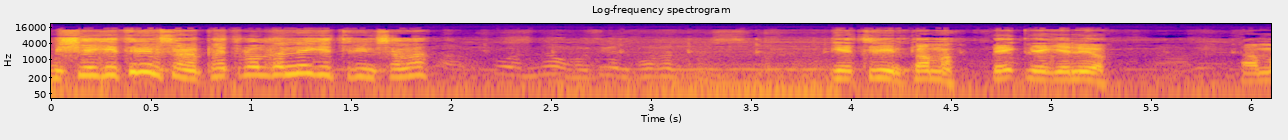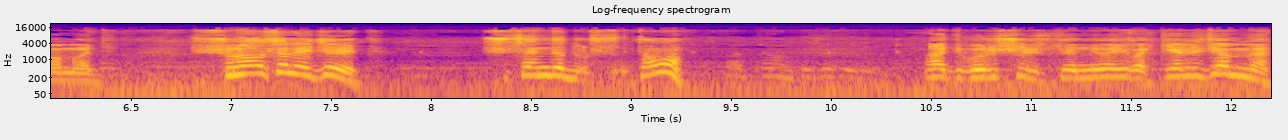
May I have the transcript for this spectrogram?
Bir şey getireyim sana. Petrolden ne getireyim sana? Getireyim tamam. Bekle geliyor. Tamam hadi. Şunu alsana Ecevit. Şu sende dursun tamam. Hadi görüşürüz kendine iyi bak. Geleceğim ben.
